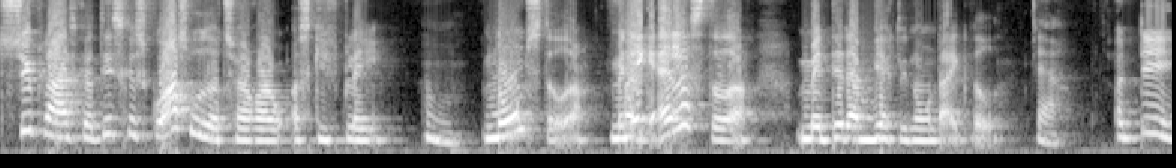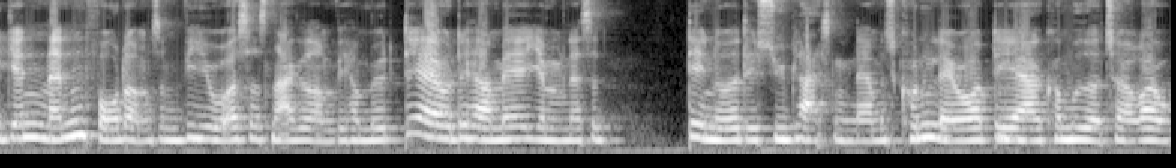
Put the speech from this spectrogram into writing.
sygeplejersker, de skal sgu også ud og tørre røv og skifte blæ. Mm. Nogle steder, men for... ikke alle steder. Men det er der virkelig nogen, der ikke ved. Ja. Og det er igen en anden fordom, som vi jo også har snakket om, vi har mødt. Det er jo det her med, jamen altså, det er noget af det, sygeplejersken nærmest kun laver, det er at komme ud og tørre røv.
